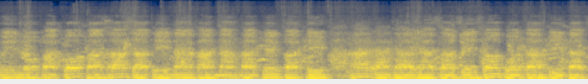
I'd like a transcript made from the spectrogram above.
วิโลภโคปัสสะสตินาคานังอาเจปติอาราชายาสสิโสปุตตาปิตัส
